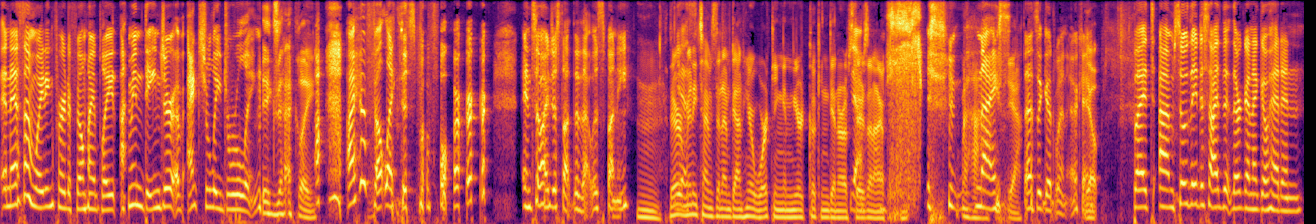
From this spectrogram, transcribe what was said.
And as I'm waiting for her to fill my plate, I'm in danger of actually drooling. exactly. I have felt like this before. and so I just thought that that was funny. There are many times that I'm down here working and you're cooking dinner upstairs, Yeah. and I'm. nice. Yeah. That's a good one. Okay. Yep. But um, so they decide that they're going to go ahead and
